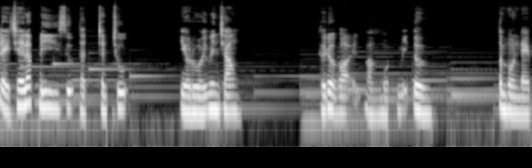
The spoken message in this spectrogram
để che lấp đi sự thật trần trụi, yếu đuối bên trong. Thứ được gọi bằng một mỹ từ, tâm hồn đẹp.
